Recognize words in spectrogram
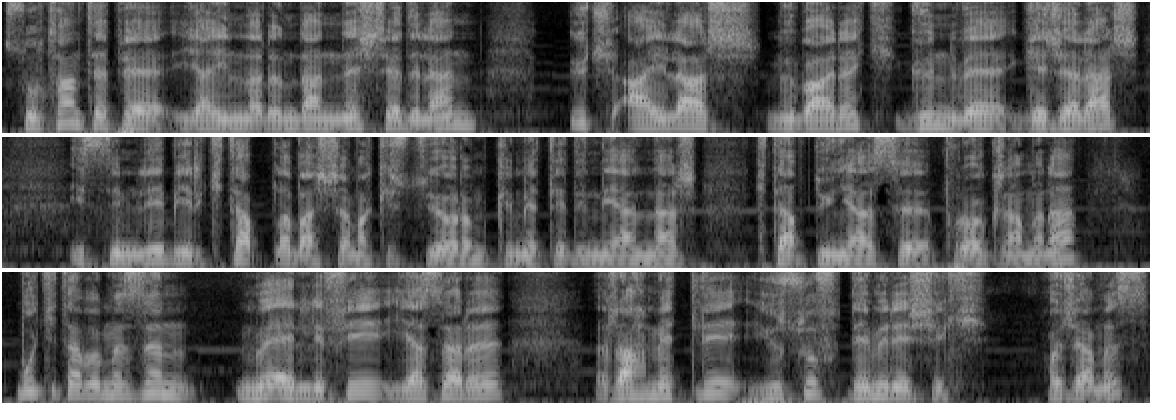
Sultantepe yayınlarından neşredilen Üç Aylar Mübarek Gün ve Geceler isimli bir kitapla başlamak istiyorum kıymetli dinleyenler Kitap Dünyası programına. Bu kitabımızın müellifi, yazarı rahmetli Yusuf Demireşik hocamız.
